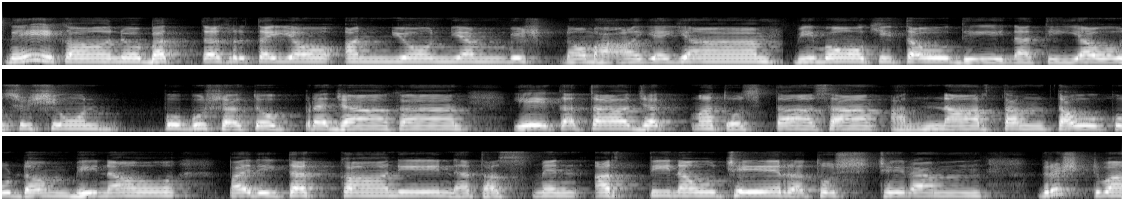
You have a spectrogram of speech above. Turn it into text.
स्नेहानुबद्धहृतयो अन्योन्यं विष्णुमायया विमोहितौ दीनतियौ सुशून् पुभुषतु प्रजाः एकता जग्मतुस्तासाम् अन्नार्थं तौ कुटुम्बिनौ परितः कानेन तस्मिन् अर्तिनौ चेरतुश्चिरं दृष्ट्वा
